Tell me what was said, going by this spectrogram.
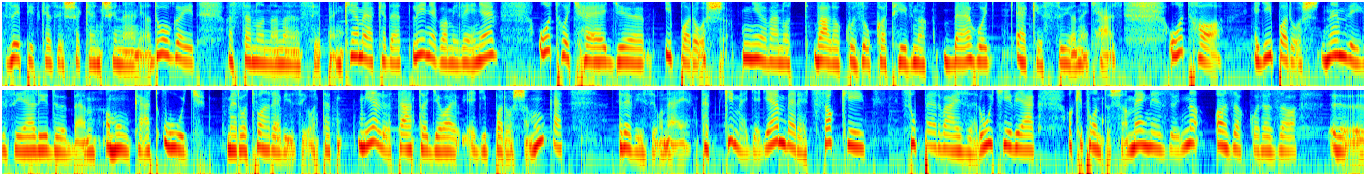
az építkezéseken csinálni a dolgait, aztán onnan nagyon szépen kiemelkedett. Lényeg, ami lényeg, ott, hogyha egy iparos, nyilván ott vállalkozókat hívnak be, hogy elkészüljön egy ház. Ott, ha egy iparos nem végzi el időben a munkát úgy, mert ott van revízió. Tehát mielőtt átadja egy iparos a munkát, revizionálják. Tehát kimegy egy ember, egy szaki, egy supervisor, úgy hívják, aki pontosan megnézi, hogy na, az akkor az a ö,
